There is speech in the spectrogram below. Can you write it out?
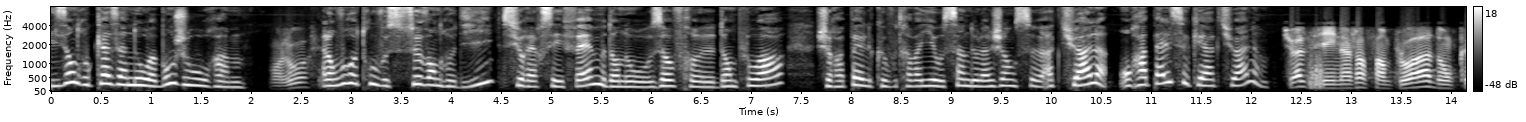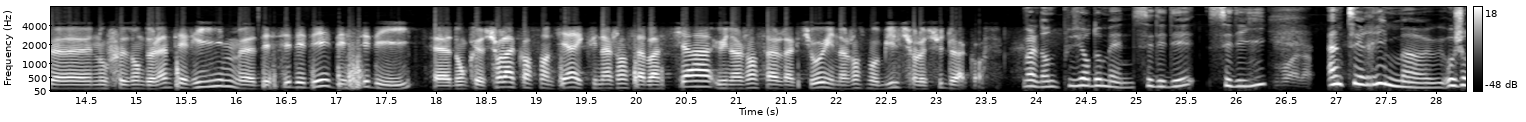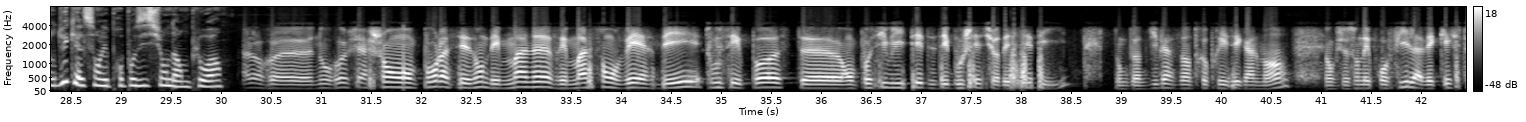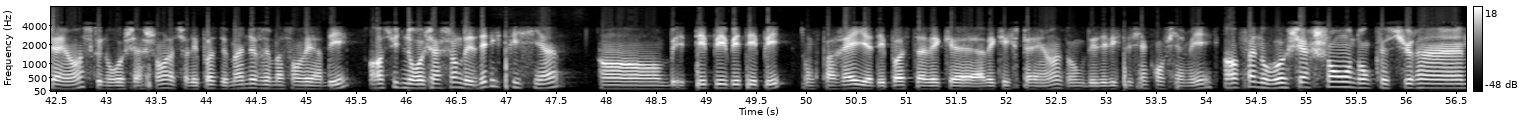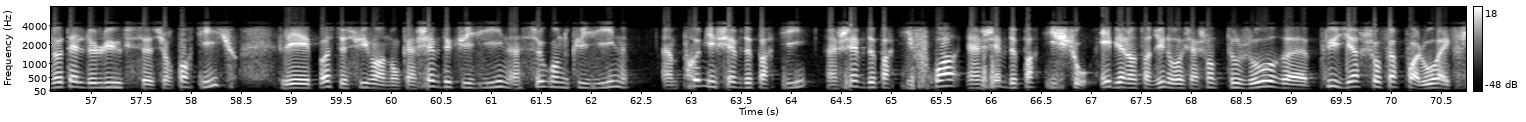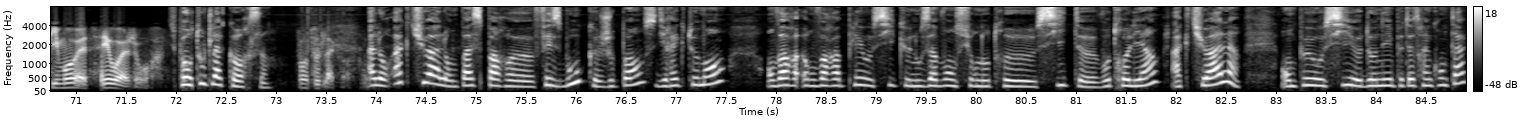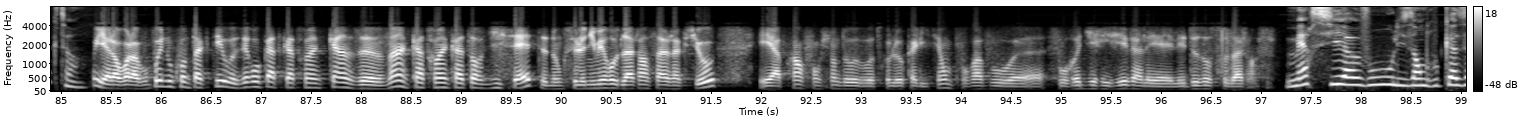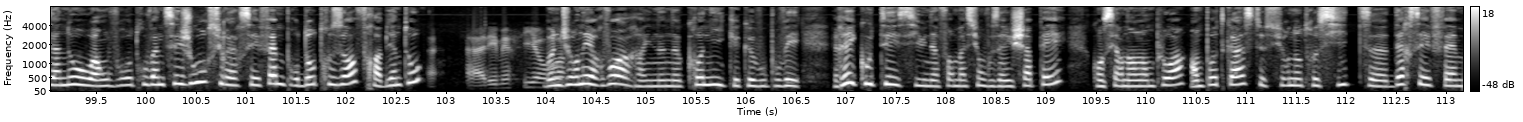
Lisandro Casano, bonjour. Bonjour. Alors on vous retrouve ce vendredi sur RCFM dans nos offres d'emploi. Je rappelle que vous travaillez au sein de l'agence Actual. On rappelle ce qu'est Actual Actual, c'est une agence emploi, donc euh, nous faisons de l'intérim, euh, des CDD, des CDI. Euh, donc sur la Corse entière, avec une agence à Bastia, une agence à Ajaccio et une agence mobile sur le sud de la Corse. Voilà, dans plusieurs domaines, CDD, CDI, Voilà. intérim. Aujourd'hui, quelles sont les propositions d'emploi? Alors, euh, nous recherchons pour la saison des manœuvres et maçons VRD. Tous ces postes euh, ont possibilité de déboucher sur des CDI, donc dans diverses entreprises également. Donc, ce sont des profils avec expérience que nous recherchons là sur les postes de manœuvres et maçons VRD. Ensuite, nous recherchons des électriciens en BTP, BTP. Donc pareil, il y a des postes avec euh, avec expérience, donc des électriciens confirmés. Enfin, nous recherchons donc sur un hôtel de luxe sur Portique les postes suivants. Donc un chef de cuisine, un second de cuisine, un premier chef de partie, un chef de partie froid et un chef de partie chaud. Et bien entendu, nous recherchons toujours euh, plusieurs chauffeurs poids lourds avec FIMO FCO à jour C'est pour toute la Corse. pour toute la Corse. Alors Actual, on passe par euh, Facebook, je pense, directement. On va, on va rappeler aussi que nous avons sur notre site euh, votre lien actuel. On peut aussi euh, donner peut-être un contact. Oui, alors voilà, vous pouvez nous contacter au 04 95 20 94 17. Donc c'est le numéro de l'agence à Ajaccio. Et après, en fonction de votre localité, on pourra vous, euh, vous rediriger vers les, les deux autres agences. Merci à vous, Lisandro Casano. On vous retrouve un de ces jours sur RCFM pour d'autres offres. À bientôt. Allez, merci. Au Bonne journée, au revoir. Une, une chronique que vous pouvez réécouter si une information vous a échappé concernant l'emploi en podcast sur notre site d'RCFM.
